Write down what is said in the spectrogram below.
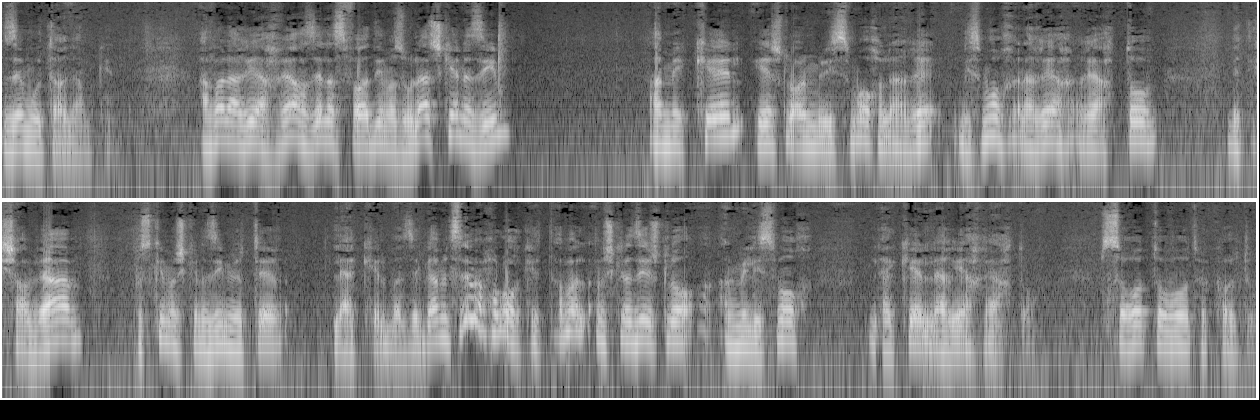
זה מותר גם כן. אבל להריח ריח זה לספרדים, אז אולי אשכנזים, המקל יש לו על מי לסמוך, להרי, לסמוך על הריח ריח טוב בתשעה באב, פוסקים אשכנזים יותר להקל בזה. גם אצלם מחלוקת, אבל אשכנזי יש לו על מי לסמוך, להקל, להריח ריח טוב. בשורות טובות וכל טוב.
